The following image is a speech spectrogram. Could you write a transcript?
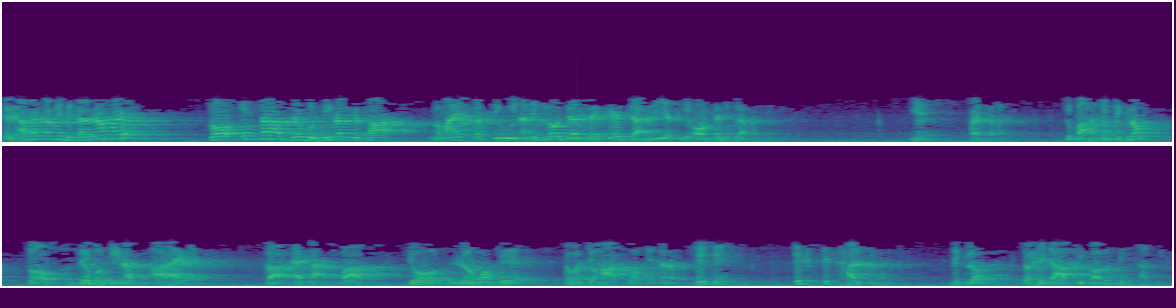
یعنی اگر کبھی نکلنا پڑے، تو اس طرح زیب و زینت کے ساتھ نمائش کرتی ہوئی نہ نکلو، جیسے کہ جاہلیت کی عورتیں نکلا کرتی تھی یہ فائدہ کہ باہر جب نکلو، تو زیب و زینت، آرائش کا ایسا اسباب جو لوگوں کے توجہات کو اپنی طرف کھینچیں، اس اس حالت میں نکلو تو حجاب کی پابندی کے ساتھ نکلو۔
